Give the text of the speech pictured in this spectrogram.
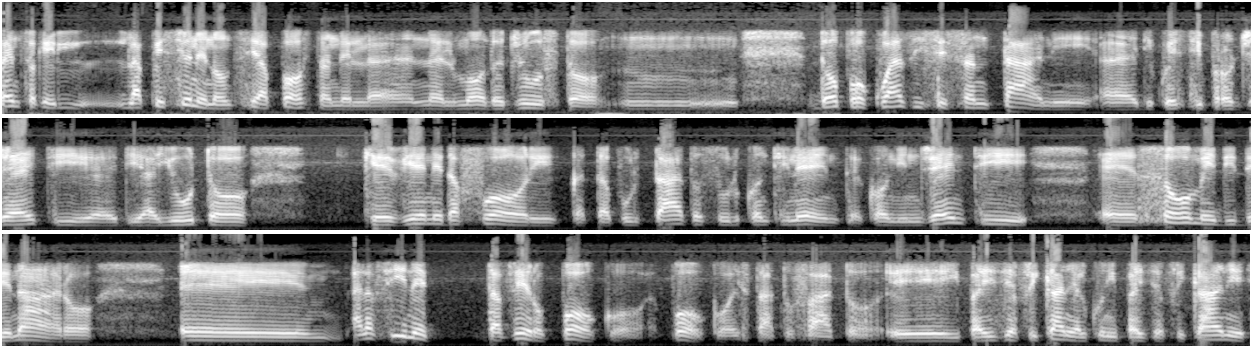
penso che il, la questione non sia posta nel, nel modo giusto. Mm, dopo quasi 60 anni eh, di questi progetti eh, di aiuto che viene da fuori, catapultato sul continente con ingenti eh, somme di denaro, eh, alla fine davvero poco, poco è stato fatto e i paesi africani, alcuni paesi africani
